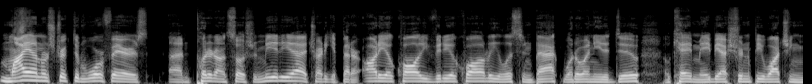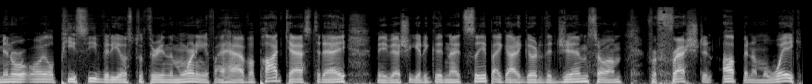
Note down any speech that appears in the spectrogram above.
my unrestricted warfare is uh, put it on social media. I try to get better audio quality, video quality. Listen back. What do I need to do? Okay, maybe I shouldn't be watching mineral oil PC videos till three in the morning. If I have a podcast today, maybe I should get a good night's sleep. I got to go to the gym so I'm refreshed and up and I'm awake.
